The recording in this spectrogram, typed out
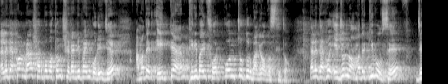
তাহলে দেখো আমরা সর্বপ্রথম সেটা ডিফাইন করি যে আমাদের এই ট্যান থ্রি বাই ফোর কোন চতুর্ভাগে অবস্থিত। তাহলে দেখো এজন্য আমাদের কি বলছে যে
